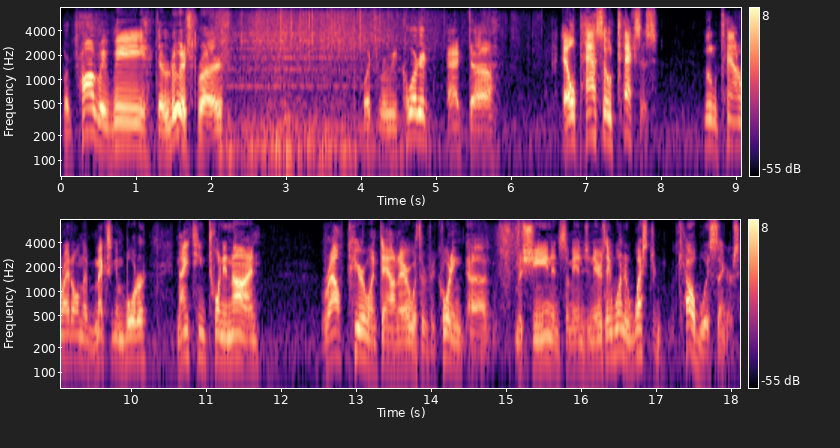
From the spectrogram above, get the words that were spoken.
would probably be the Lewis Brothers, which were recorded at uh, El Paso, Texas, little town right on the Mexican border. 1929, Ralph Peer went down there with a recording uh, machine and some engineers. They wanted Western cowboy singers.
